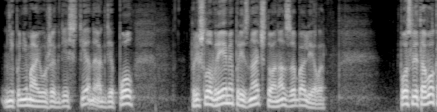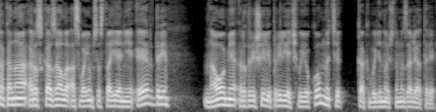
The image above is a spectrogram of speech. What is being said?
не понимая уже, где стены, а где пол, пришло время признать, что она заболела. После того, как она рассказала о своем состоянии Эрдри, Наоми разрешили прилечь в ее комнате, как в одиночном изоляторе.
